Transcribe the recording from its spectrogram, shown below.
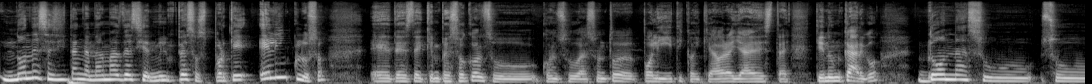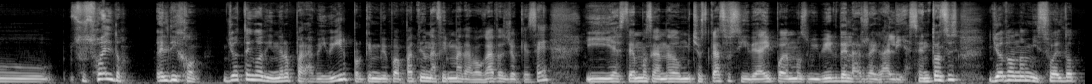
no necesitan ganar más de 100 mil pesos, porque él incluso, eh, desde que empezó con su, con su asunto político y que ahora ya está, tiene un cargo, dona su, su, su sueldo. Él dijo, yo tengo dinero para vivir porque mi papá tiene una firma de abogados, yo qué sé, y este, hemos ganado muchos casos y de ahí podemos vivir de las regalías. Entonces yo dono mi sueldo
